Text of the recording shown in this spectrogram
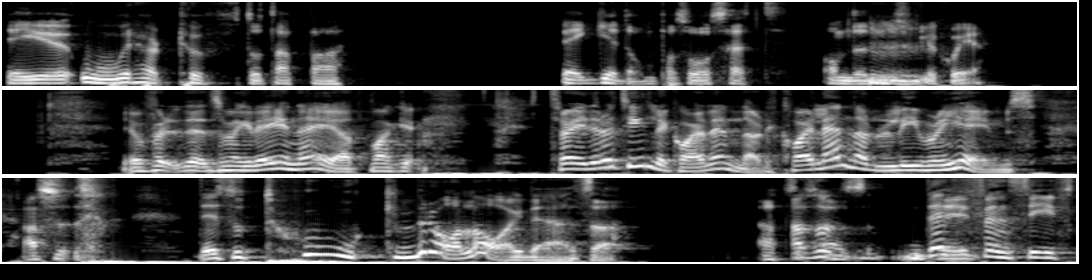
det är ju oerhört tufft att tappa bägge dem på så sätt. Om det nu Mm. skulle ske. Ja, för det som är grejen är att man. Tradar du till dig Kawhi Leonard, Kawhi Leonard och LeBron James. Alltså, det är så tokbra lag det alltså. Alltså, Alltså, alltså, det, defensivt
